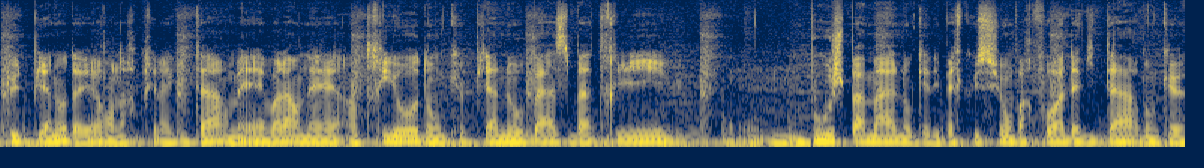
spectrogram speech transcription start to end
plus de piano, d'ailleurs, on a repris la guitare. Mais voilà, on est un trio, donc piano, basse, batterie. On bouge pas mal, donc il y a des percussions parfois, de la guitare. Donc, euh,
